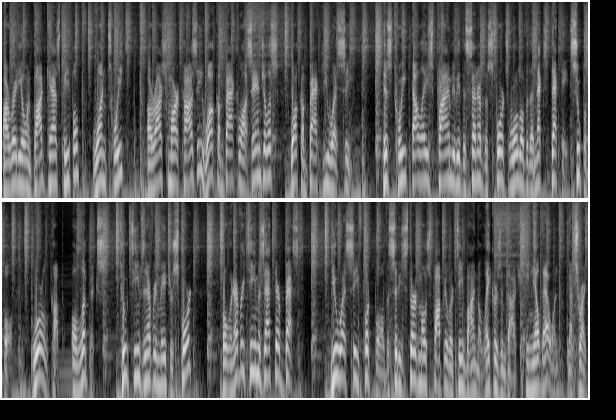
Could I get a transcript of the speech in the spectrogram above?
our radio and podcast people. One tweet, Arash Markazi, welcome back Los Angeles, welcome back USC. His tweet, LA's primed to be the center of the sports world over the next decade. Super Bowl, World Cup, Olympics, two teams in every major sport. But when every team is at their best, USC football, the city's third most popular team behind the Lakers and Dodgers. He nailed that one. That's right.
